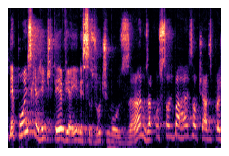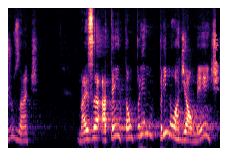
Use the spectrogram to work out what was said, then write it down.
Depois que a gente teve aí nesses últimos anos a construção de barragens alteadas para jusante. Mas até então, primordialmente,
